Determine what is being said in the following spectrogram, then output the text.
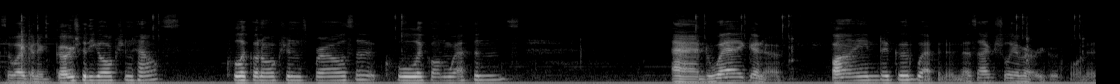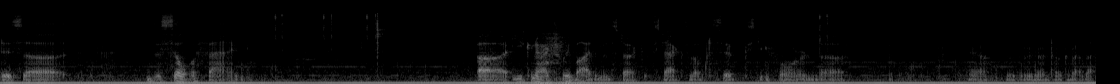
So we're going to go to the auction house, click on auctions browser, click on weapons, and we're going to find a good weapon, and there's actually a very good one. It is uh, the Silver Fang uh, you can actually buy them in stack, stacks of up to 64 and uh, yeah, we're going to talk about that.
